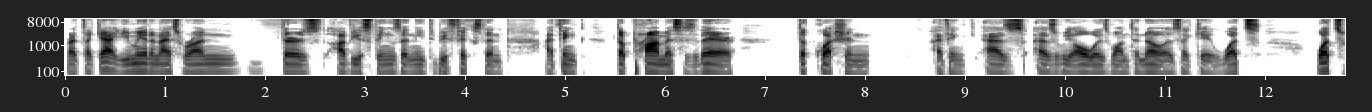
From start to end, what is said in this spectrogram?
right? It's like, yeah, you made a nice run. There's obvious things that need to be fixed, and I think the promise is there. The question, I think, as as we always want to know, is like, okay, what's what's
